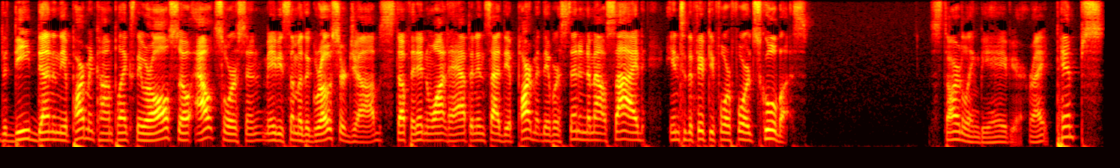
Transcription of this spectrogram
the deed done in the apartment complex, they were also outsourcing maybe some of the grosser jobs, stuff they didn't want to happen inside the apartment. They were sending them outside into the 54 Ford school bus. Startling behavior, right? Pimps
